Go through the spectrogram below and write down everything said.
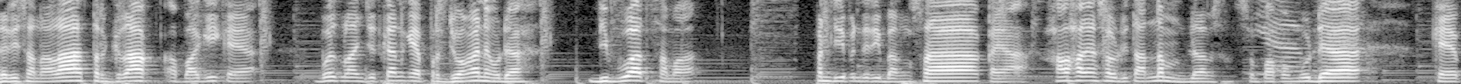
dari sanalah tergerak apalagi kayak buat melanjutkan kayak perjuangan yang udah dibuat sama pendiri-pendiri bangsa kayak hal-hal yang selalu ditanam dalam Sumpah Iya, Pemuda kayak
